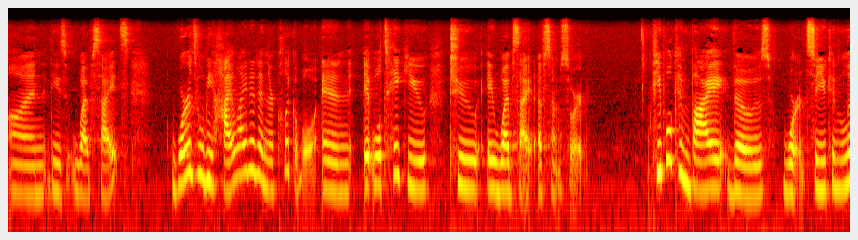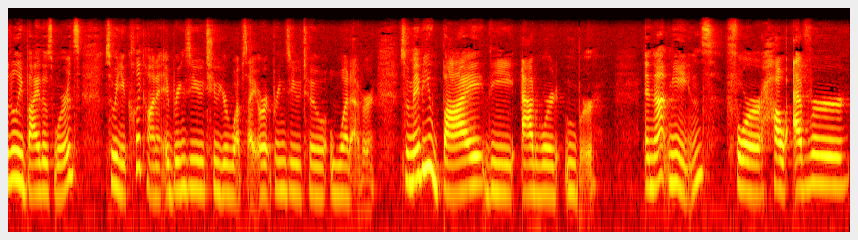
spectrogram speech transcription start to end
on these websites, words will be highlighted and they're clickable, and it will take you to a website of some sort. People can buy those words. So you can literally buy those words. So when you click on it, it brings you to your website or it brings you to whatever. So maybe you buy the ad word Uber and that means for however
